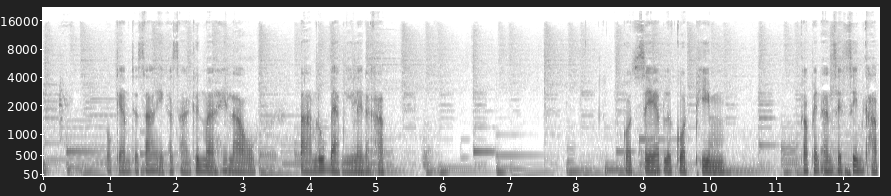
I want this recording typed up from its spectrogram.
โปรแกรมจะสร้างเอกสารขึ้นมาให้เราตามรูปแบบนี้เลยนะครับ กดเซฟหรือกดพิมพ์ ก็เป็นอันเสร็จสิ้นครับ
